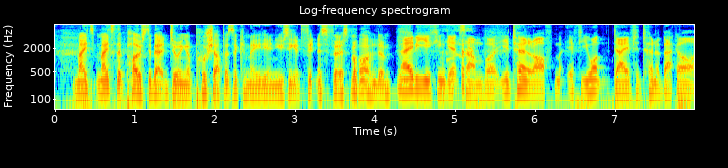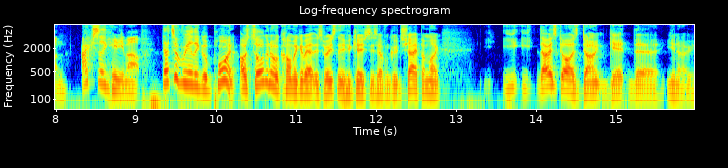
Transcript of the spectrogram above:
mates mates that post about doing a push up as a comedian using it fitness first behind them. Maybe you can get some, but you turn it off. If you want Dave to turn it back on, Actually, hit him up. that's a really good point. I was talking to a comic about this recently who keeps himself in good shape. I'm like, y- y- those guys don't get the you know.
